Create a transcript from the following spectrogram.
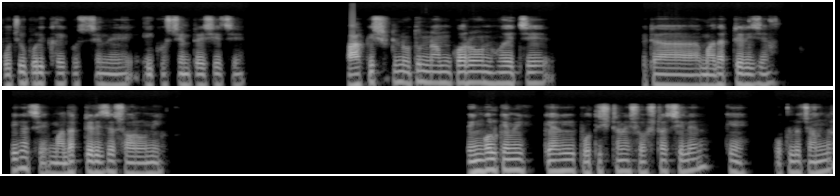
প্রচুর পরীক্ষায় কোয়েশ্চেনে এই কোয়েশ্চেনটা এসেছে। পার্ক স্ট্রিটের নতুন নামকরণ হয়েছে, এটা মাদার টেরিজা। ঠিক আছে? মাদার টেরিজা সরণি। বেঙ্গল কেমিক্যাল প্রতিষ্ঠানের স্রষ্টা ছিলেন কে? প্রফুল্লচন্দ্র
